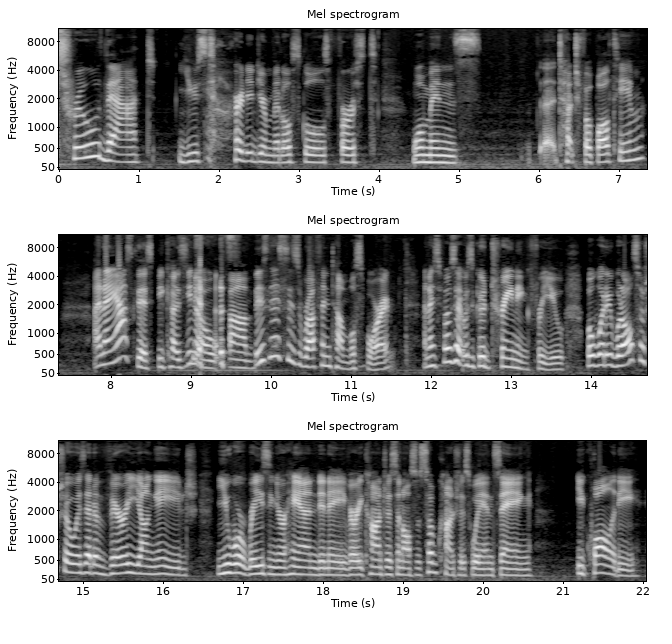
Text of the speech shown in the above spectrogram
True that you started your middle school's first women's uh, touch football team. And I ask this because, you know, yes. um, business is rough and tumble sport. And I suppose that was good training for you. But what it would also show is at a very young age, you were raising your hand in a very conscious and also subconscious way and saying, equality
